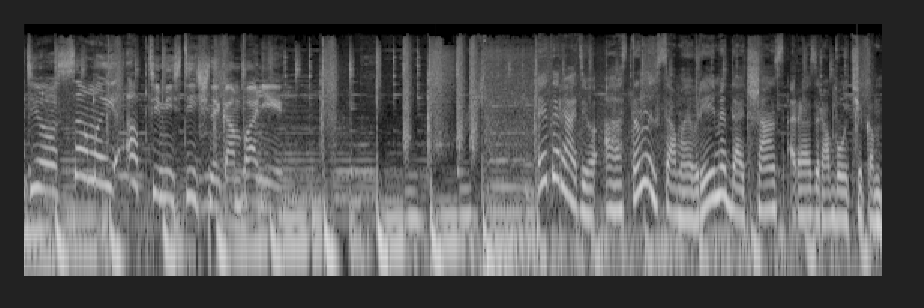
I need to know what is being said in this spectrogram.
Радио самой оптимистичной компании. Это радио Астон и самое время дать шанс разработчикам.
